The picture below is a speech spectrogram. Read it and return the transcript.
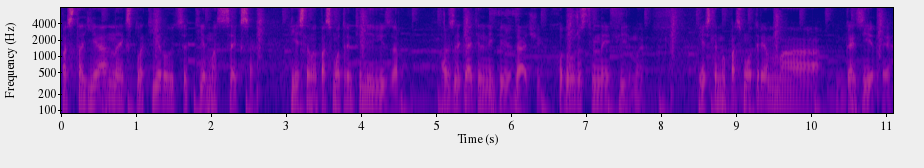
постоянно эксплуатируется тема секса. Если мы посмотрим телевизор, развлекательные передачи, художественные фильмы, если мы посмотрим э, газеты,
